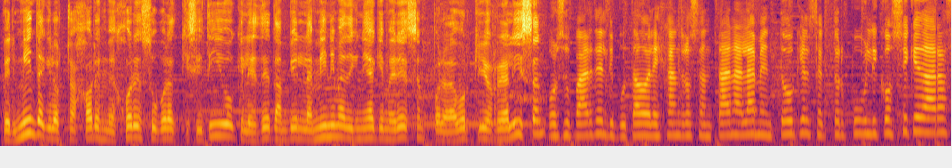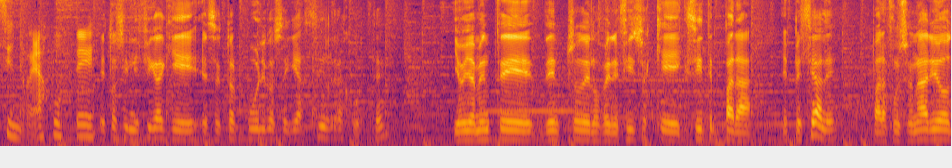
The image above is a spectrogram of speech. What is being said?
permita que los trabajadores mejoren su poder adquisitivo, que les dé también la mínima dignidad que merecen por la labor que ellos realizan. Por su parte, el diputado Alejandro Santana lamentó que el sector público se quedara sin reajuste. Esto significa que el sector público se queda sin reajuste y obviamente dentro de los beneficios que existen para especiales, para funcionarios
